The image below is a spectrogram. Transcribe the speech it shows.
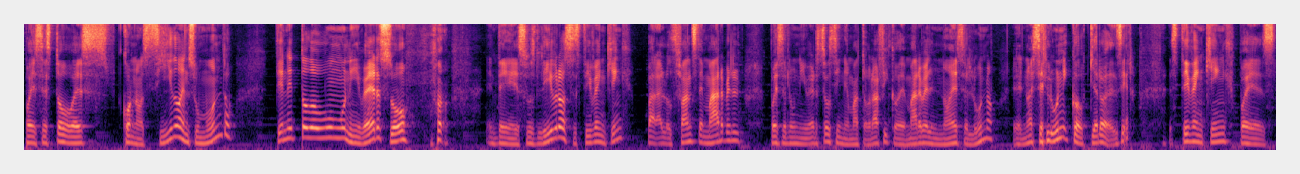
pues esto es conocido en su mundo. Tiene todo un universo de sus libros, Stephen King. Para los fans de Marvel, pues el universo cinematográfico de Marvel no es el uno, eh, no es el único, quiero decir. Stephen King pues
